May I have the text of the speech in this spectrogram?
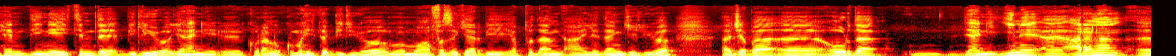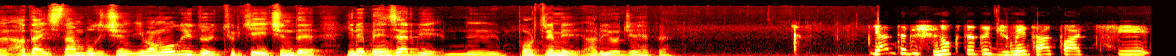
hem dini eğitim de biliyor. Yani e, Kur'an okumayı da biliyor. Muhafazakar bir yapıdan, aileden geliyor. Acaba e, orada yani yine e, aranan e, aday İstanbul için İmamoğlu'ydu. Türkiye için de yine benzer bir e, portre mi arıyor CHP? Yani tabii şu noktada Cumhuriyet Halk Partisi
